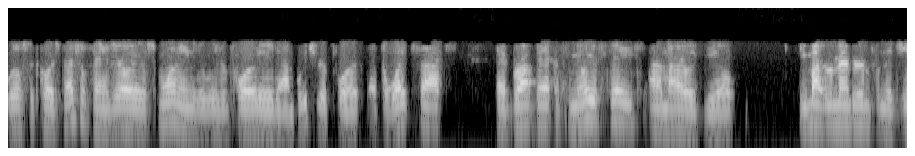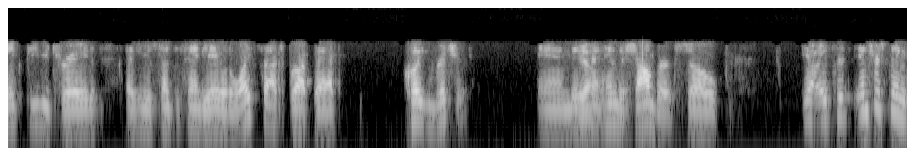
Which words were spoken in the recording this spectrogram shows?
Wilson Court special fans, earlier this morning it was reported on Bleacher Report that the White Sox had brought back a familiar face on a minor league deal. You might remember him from the Jake Peavy trade as he was sent to San Diego. The White Sox brought back Clayton Richard, and they Yeah. sent him to Schaumburg. So, you know, it's an interesting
